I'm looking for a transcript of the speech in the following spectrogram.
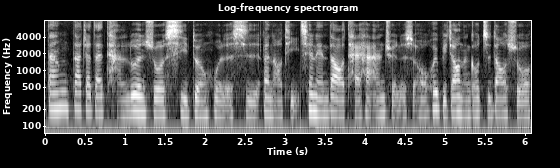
当大家在谈论说细盾或者是半导体牵连到台海安全的时候，会比较能够知道说，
